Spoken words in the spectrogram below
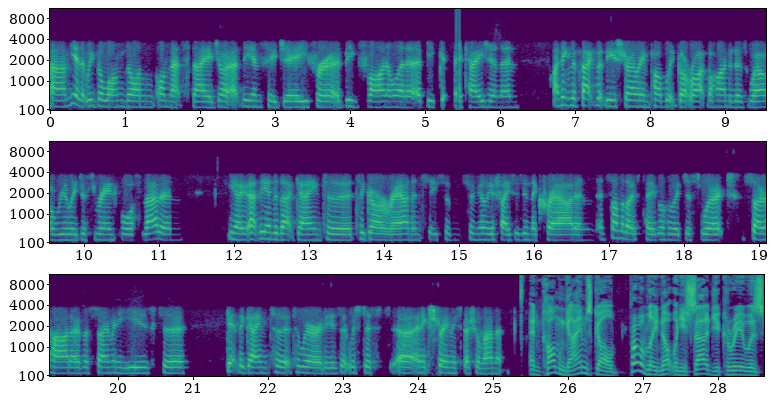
um, yeah, that we belonged on on that stage at the MCG for a big final and a, big occasion, and I think the fact that the Australian public got right behind it as well really just reinforced that and you know, at the end of that game to to go around and see some familiar faces in the crowd and, and some of those people who had just worked so hard over so many years to get the game to, to where it is. It was just uh, an extremely special moment. And Com Games gold, probably not when you started your career was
